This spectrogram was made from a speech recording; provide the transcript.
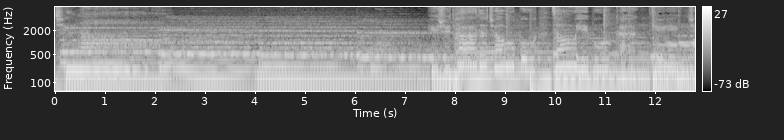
晴朗，也许他的脚步早已不敢停下，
